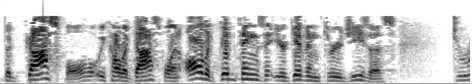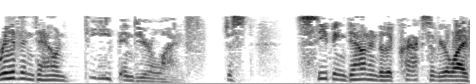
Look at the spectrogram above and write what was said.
the gospel, what we call the gospel, and all the good things that you're given through Jesus, driven down deep into your life. Just seeping down into the cracks of your life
